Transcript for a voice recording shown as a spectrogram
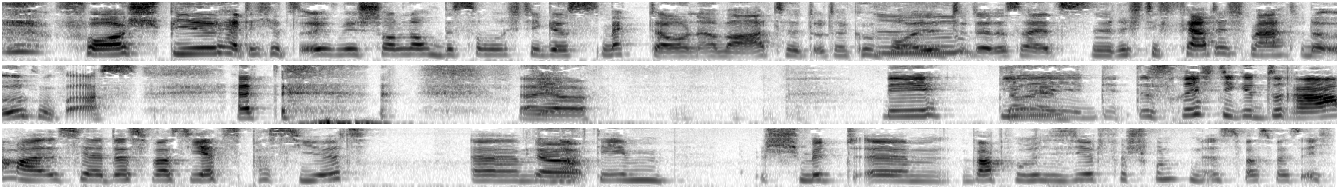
Vorspiel hätte ich jetzt irgendwie schon noch ein bisschen richtiges Smackdown erwartet oder gewollt mhm. oder dass er jetzt richtig fertig macht oder irgendwas. Hat, naja. Nee, die, die, das richtige Drama ist ja das, was jetzt passiert. Ähm, ja. Nachdem Schmidt ähm, vaporisiert verschwunden ist, was weiß ich.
